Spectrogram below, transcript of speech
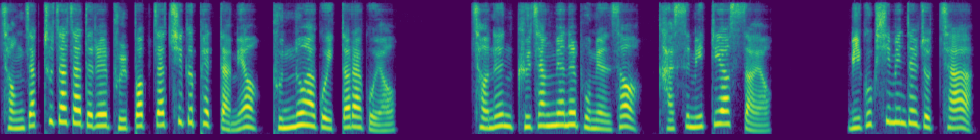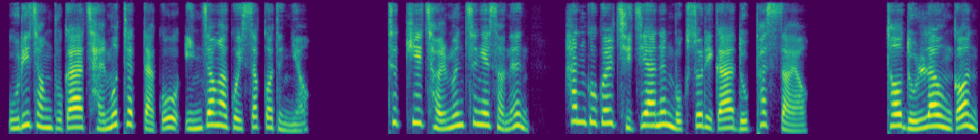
정작 투자자들을 불법자 취급했다며 분노하고 있더라고요. 저는 그 장면을 보면서 가슴이 뛰었어요. 미국 시민들조차 우리 정부가 잘못했다고 인정하고 있었거든요. 특히 젊은 층에서는 한국을 지지하는 목소리가 높았어요. 더 놀라운 건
